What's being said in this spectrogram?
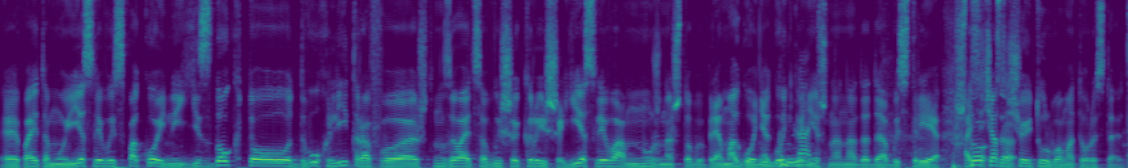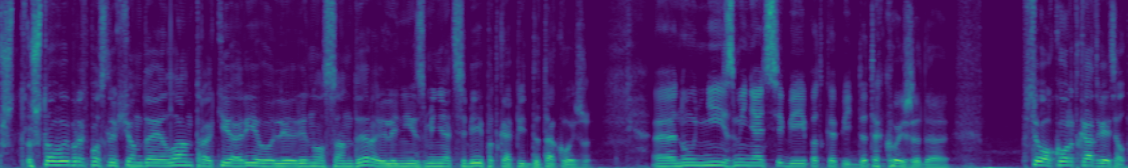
Э, поэтому, если вы спокойный ездок, то двух литров, э, что называется, выше крыши. Если вам нужно, чтобы прям огонь, огонь, Гнать. конечно, надо, да, быстрее. А что, а сейчас да. еще и турбомоторы ставят. Что, что выбрать после Hyundai Elantra, Kia Rio или Renault Sandero, или не изменять себе и подкопить до такой же? Э, ну, не изменять себе и подкопить, да такой же, да. Все, коротко ответил.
